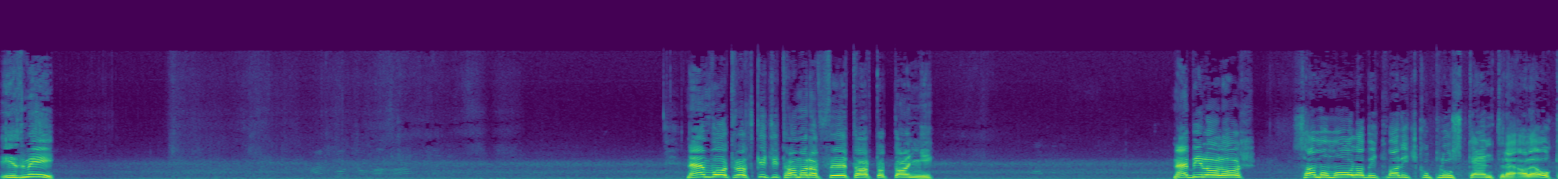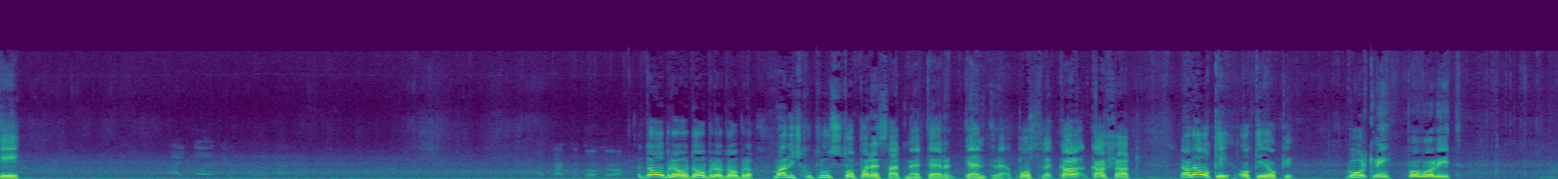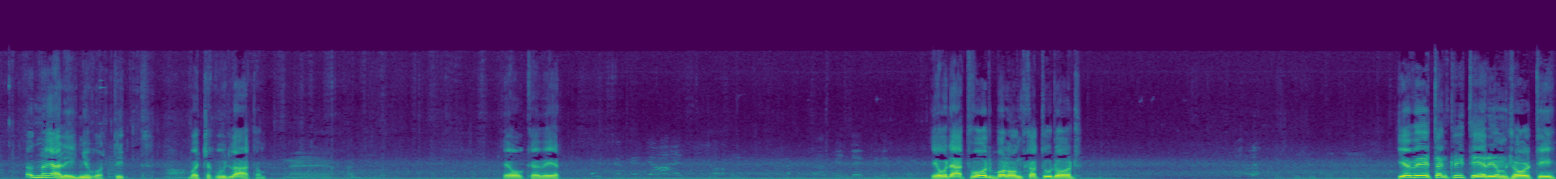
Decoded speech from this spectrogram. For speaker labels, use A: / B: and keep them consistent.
A: Is? Nem volt rossz, kicsit hamarabb föltartott annyi. Ne bilolos, samo malo bit maličku plus kentre, ale okej. Okay.
B: Dobro.
A: Dobro, dobro. Maličku plus 150 meter kentre, posle ka, kašat, ale okej, okay, okej, okay, okej. Okay. Gurtni, povolit. Ez meg elég nyugodt itt. Vagy csak úgy látom?
B: Ne, nem
A: Jó kövér. Jó, de hát volt bolondka, tudod? Jövő héten kritérium, Zsolti.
